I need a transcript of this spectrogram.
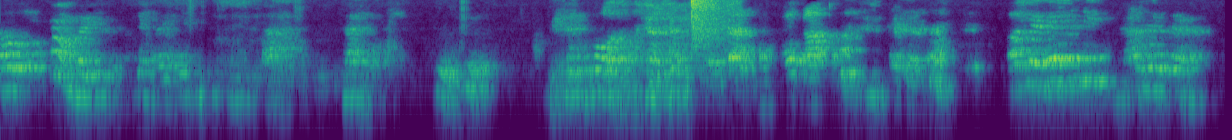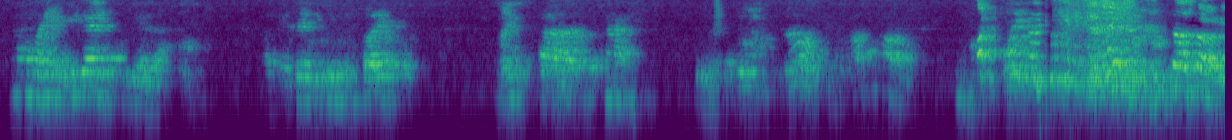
oh, come like this, then I can ah, ah, so good. Go on. Okay, everything other than no way, you guys together. Okay, then you give me slide. Right? Uh, sign. No, sorry.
